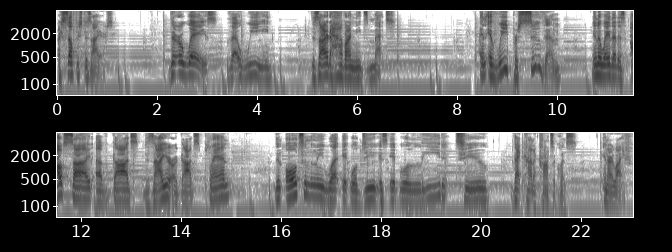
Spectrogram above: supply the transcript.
our selfish desires. There are ways that we desire to have our needs met. And if we pursue them in a way that is outside of God's desire or God's plan, then ultimately what it will do is it will lead to that kind of consequence in our life.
